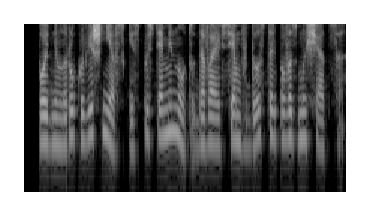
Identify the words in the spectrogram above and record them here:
— поднял руку Вишневский спустя минуту, давая всем вдосталь повозмущаться.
